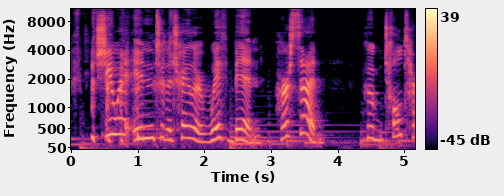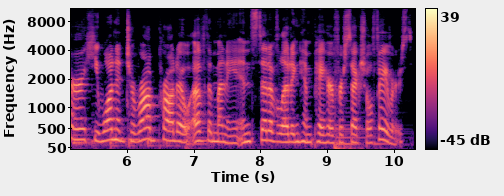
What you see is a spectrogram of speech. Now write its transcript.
she went into the trailer with Ben, her son, who told her he wanted to rob Prado of the money instead of letting him pay her for sexual favors.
